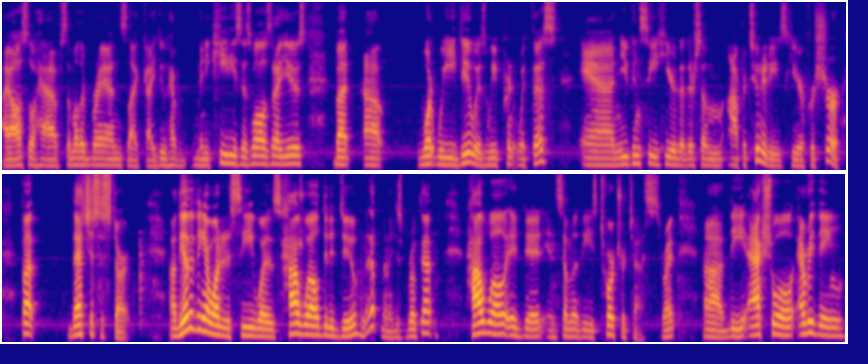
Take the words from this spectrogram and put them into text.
I also have some other brands, like I do have many Keitys as well as that I use. But uh, what we do is we print with this and you can see here that there's some opportunities here for sure. But that's just a start. Uh, the other thing I wanted to see was how well did it do, oh, and I just broke that, how well it did in some of these torture tests, right? Uh, the actual, everything,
